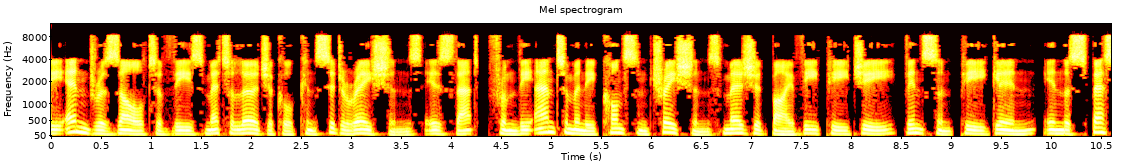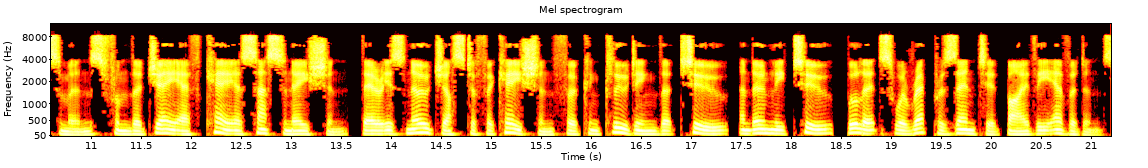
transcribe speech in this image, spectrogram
the end result of these metallurgical considerations is that, from the antimony concentrations measured by VPG Vincent P. Guinn in the specimens from the JFK assassination, there is no justification for concluding that two, and only two, bullets were represented by the evidence.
